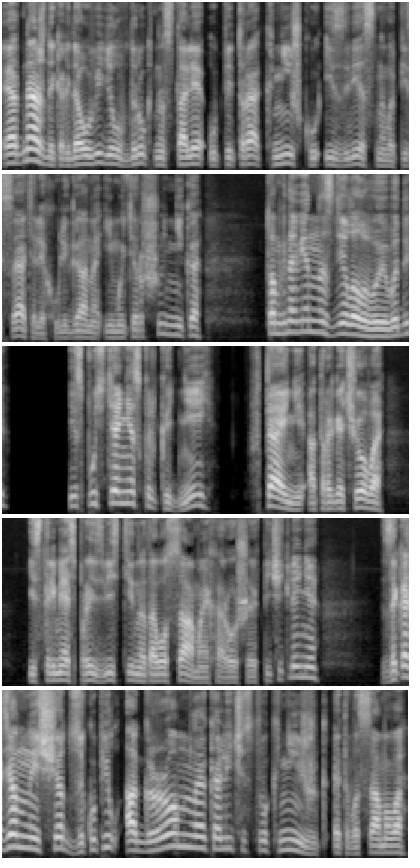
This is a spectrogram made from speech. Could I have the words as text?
и однажды, когда увидел вдруг на столе у Петра книжку известного писателя, хулигана и матершинника, то мгновенно сделал выводы, и спустя несколько дней, втайне от Рогачева и стремясь произвести на того самое хорошее впечатление, за казенный счет закупил огромное количество книжек этого самого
